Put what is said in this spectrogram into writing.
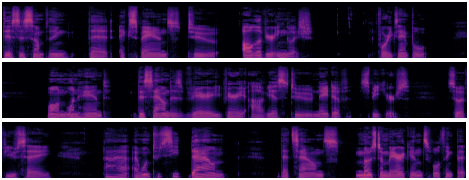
this is something that expands to all of your English. For example, well, on one hand, this sound is very, very obvious to native speakers. So if you say, ah, I want to sit down, that sounds, most Americans will think that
